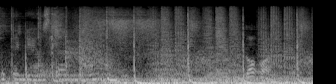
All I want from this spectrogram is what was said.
With their nails done now. Got one.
